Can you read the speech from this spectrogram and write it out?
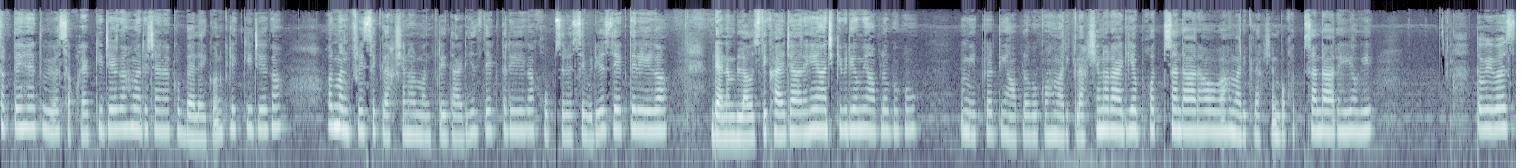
सकते हैं। तो वह सब्सक्राइब कीजिएगा हमारे चैनल को बेल आइकॉन क्लिक कीजिएगा। और मनफरी से कलेक्शन और मनफरी आइडियाज़ देखते रहिएगा, खूबसूरत से वीडियोस देखते रहिएगा। डेनम ब्लाउज दिखाए जा रहे हैं आज की वीडियो में आप लोगों को। उम्मीद करती हूँ आप लोगों को हमारी कलेक्शन और आइडिया बहुत पसंद आ रहा होगा, हमारी कलेक्शन बहुत पसंद आ रही होगी। तो वीवर्स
